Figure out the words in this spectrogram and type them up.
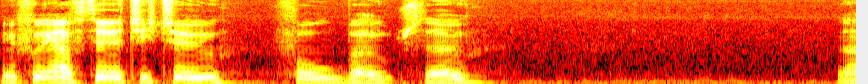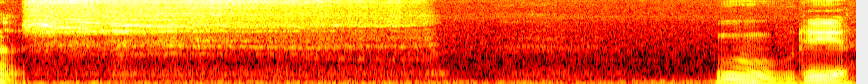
If we have 32 full boats though, that's... Oh dear.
